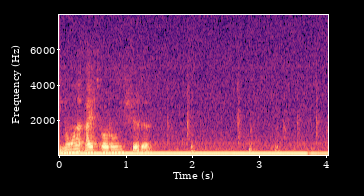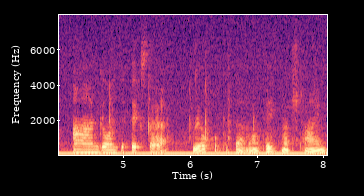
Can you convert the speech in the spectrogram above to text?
You know what? I totally should have. I'm going to fix that real quick if that won't take much time.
